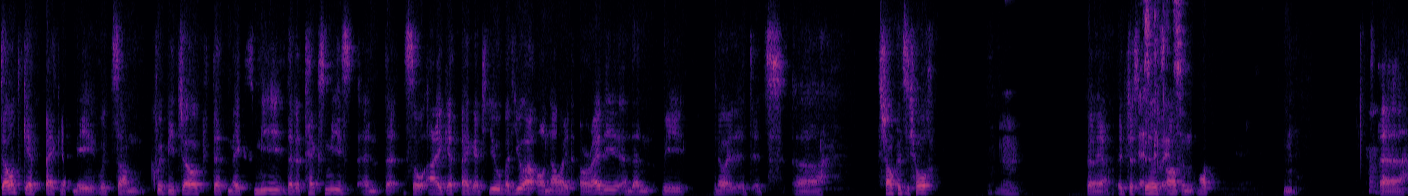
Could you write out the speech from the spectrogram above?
don't get back at me with some quippy joke that makes me that attacks me and that so I get back at you, but you are annoyed already, and then we, you know, it, it it's uh, schaukelt sich hoch. Mm. Uh, yeah, it just builds up and up. Hmm. Hmm. Uh,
